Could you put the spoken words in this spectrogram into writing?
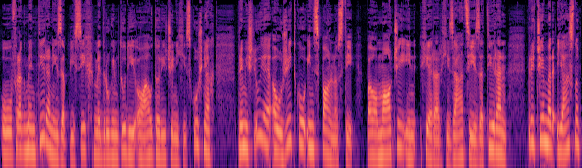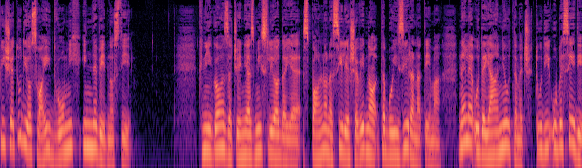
V fragmentiranih zapisih, med drugim tudi o avtoričinih izkušnjah, premišljuje o užitku in spolnosti, pa o moči in hierarhizaciji zatiran, pri čemer jasno piše tudi o svojih dvomih in nevednosti. Knjigo začenja z mislijo, da je spolno nasilje še vedno tabuizirana tema, ne le v dejanju, temveč tudi v besedi,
